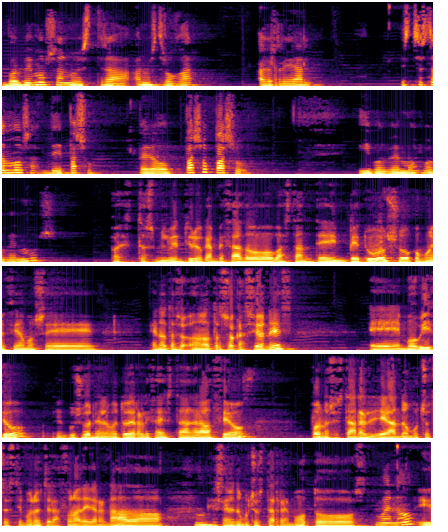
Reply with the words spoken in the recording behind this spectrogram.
volvemos a nuestra a nuestro hogar, al real. Esto estamos de paso, pero paso a paso. Y volvemos, volvemos. Pues 2021 que ha empezado bastante impetuoso, como decíamos en, en otras, en otras ocasiones, eh, movido, incluso en el momento de realizar esta grabación, pues nos están llegando muchos testimonios de la zona de Granada, Mm. que están viendo muchos terremotos. Bueno, ¿Y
